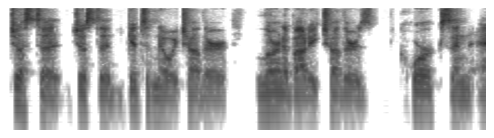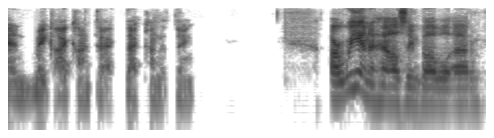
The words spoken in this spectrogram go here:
just to just to get to know each other, learn about each other's quirks and and make eye contact, that kind of thing. Are we in a housing bubble, Adam?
